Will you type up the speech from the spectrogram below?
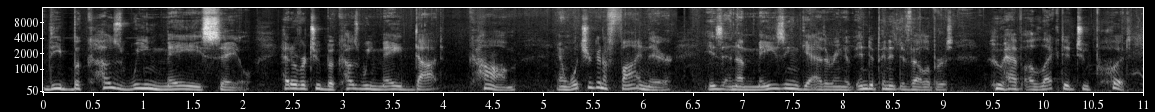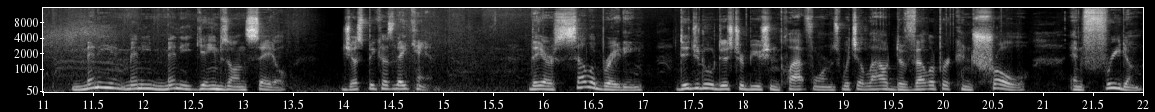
the Because We May sale. Head over to becausewemay.com, and what you're going to find there is an amazing gathering of independent developers who have elected to put many, many, many games on sale just because they can. They are celebrating digital distribution platforms which allow developer control and freedom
